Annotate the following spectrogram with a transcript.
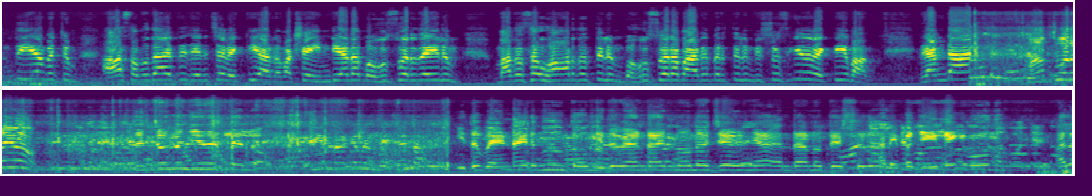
എന്ത് ചെയ്യാൻ പറ്റും? ആ സമുദായത്തിൽ ജനിച്ച വ്യക്തിയാണ്. പക്ഷെ ഇന്ത്യയുടെ ബഹുസ്വരതയിലും മതസൗഹാർദ്ദത്തിലും ബഹുസ്വര പാരമ്പര്യത്തിലും വിശ്വസിക്കുന്ന വ്യക്തിയുമാണ്. രണ്ടായിരം തെറ്റൊന്നും ചെയ്തിട്ടില്ലല്ലോ. ഇത് വേണ്ടായിരുന്നു എന്ന് തോന്നുന്നു. ഇത് വേണ്ടായിരുന്നു എന്ന് വെച്ച് കഴിഞ്ഞാൽ എന്താണ് ഉദ്ദേശിച്ചത്? അല്ല ഇപ്പൊ ജയിലിലേക്ക് പോകുന്നു. അല്ല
